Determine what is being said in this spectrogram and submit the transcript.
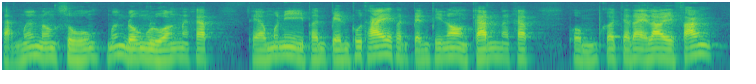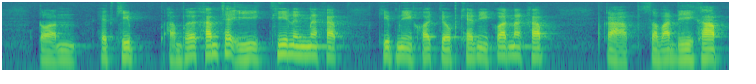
สั่งเมืองหนองสูง เมืองดงหลวงนะครับ แถวมื่อนี้เพิ่นเป็นผู้ไทยเพิ่นเป็นพี่น้องกันนะครับ ผมก็จะได้เล่าให้ฟังตอนเฮ็ดคลิปอำเภอคำชะอีอีกที่หนึ่งนะครับ คลิปนี้ขอจบแค่นี้ก่อนนะครับกราบสวัสดีครับ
